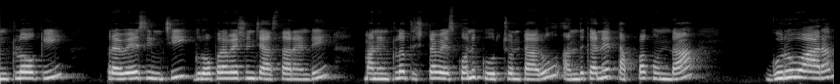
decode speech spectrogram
ఇంట్లోకి ప్రవేశించి గృహప్రవేశం చేస్తారండి. మన ఇంట్లో తిష్ట వేసుకొని కూర్చుంటారు. అందుకనే తప్పకుండా గురువారం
